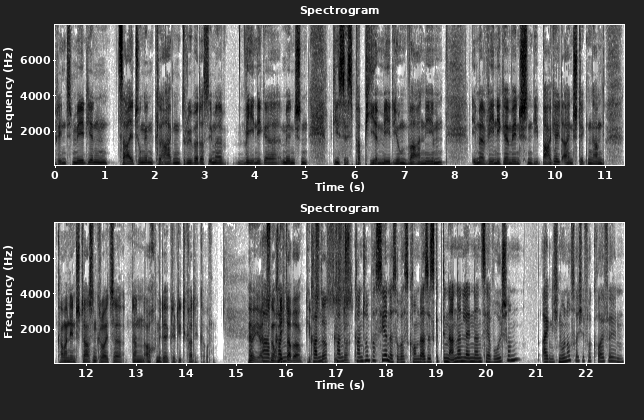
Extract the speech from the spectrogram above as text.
Printmedien, Zeitungen klagen drüber, dass immer weniger Menschen dieses Papiermedium wahrnehmen. Immer weniger Menschen, die Bargeld einstecken haben, kann man den Straßenkreuzer dann auch mit der Kreditkarte kaufen. Ja, jetzt äh, noch kann, nicht, aber gibt's kann, das? Kann, das? kann schon passieren, dass sowas kommt. Also es gibt in anderen Ländern sehr wohl schon eigentlich nur noch solche Verkäufe. In,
